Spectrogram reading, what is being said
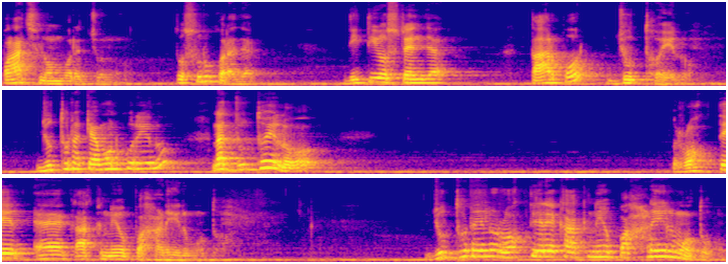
পাঁচ নম্বরের জন্য। তো শুরু করা যাক। দ্বিতীয় স্ট্রেঞ্জার তারপর যুদ্ধ এলো। যুদ্ধটা কেমন করে এলো? না, যুদ্ধ এলো রক্তের এক আগ্নেয় পাহাড়ের মতো। যুদ্ধটা এলো রক্তের এক আগ্নেয় পাহাড়ের মতো।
